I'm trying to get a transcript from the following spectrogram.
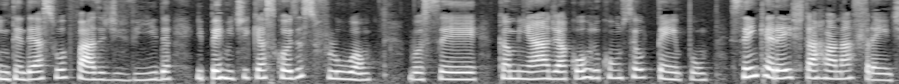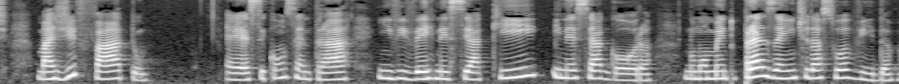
entender a sua fase de vida e permitir que as coisas fluam você caminhar de acordo com o seu tempo, sem querer estar lá na frente, mas de fato é, se concentrar em viver nesse aqui e nesse agora, no momento presente da sua vida.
